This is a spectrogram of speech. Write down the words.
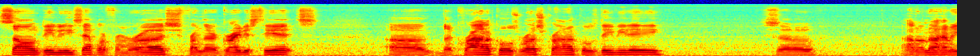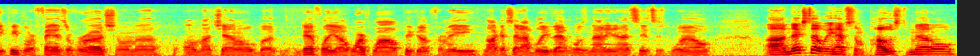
song DVD sampler from Rush from their greatest hits. Um, the Chronicles, Rush Chronicles DVD. So I don't know how many people are fans of Rush on uh, on my channel, but definitely a worthwhile pickup for me. Like I said, I believe that was 99 cents as well. Uh, next up, we have some post metal.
